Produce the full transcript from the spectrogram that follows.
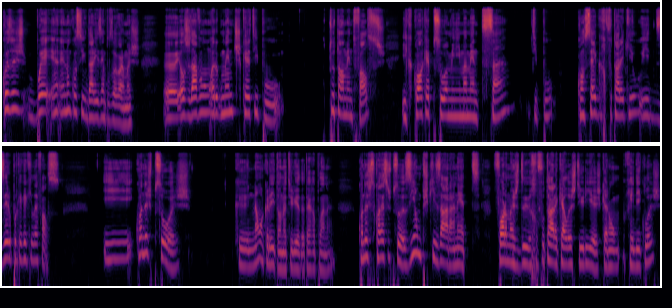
Coisas bué, eu não consigo dar exemplos agora, mas uh, eles davam argumentos que é tipo totalmente falsos e que qualquer pessoa minimamente sã, tipo, consegue refutar aquilo e dizer o porquê que aquilo é falso. E quando as pessoas que não acreditam na teoria da Terra plana, quando, as, quando essas pessoas iam pesquisar à net formas de refutar aquelas teorias que eram ridículas,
